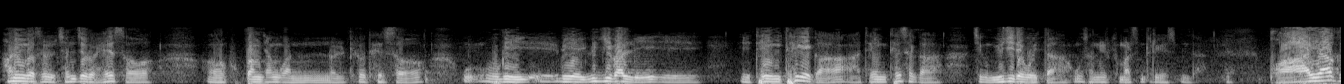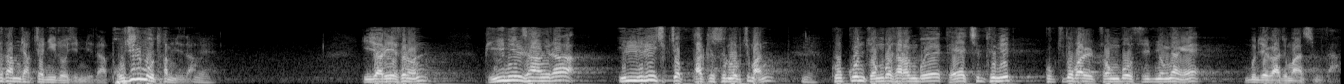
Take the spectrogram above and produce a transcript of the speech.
하는 것을 전제로 해서 어, 국방장관을 비롯해서 우리의 위기 관리 대응 태계가 대응 태세가 지금 유지되고 있다. 우선 이렇게 말씀드리겠습니다. 네. 봐야 그 다음 작전이 이루어집니다. 보질 못합니다. 네. 이 자리에서는 비밀 사항이라 일일이 직접 밝힐 수는 없지만 네. 국군 정보사령부의 대침투 및 국지도발 정보 수집 역량에 문제가 아주 많습니다.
